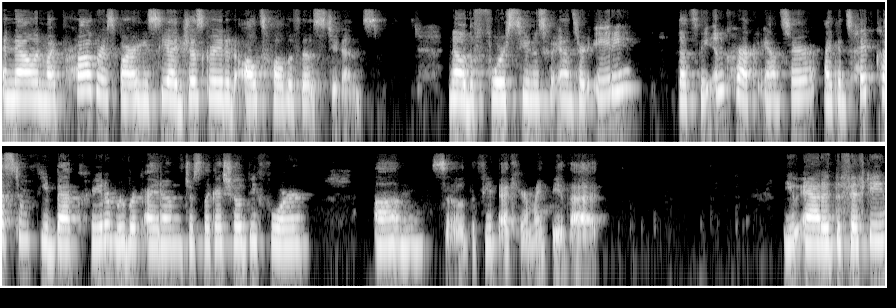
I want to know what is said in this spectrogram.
And now in my progress bar, you see I just graded all 12 of those students. Now the four students who answered 80, that's the incorrect answer. I can type custom feedback, create a rubric item, just like I showed before. Um, so the feedback here might be that you added the 50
